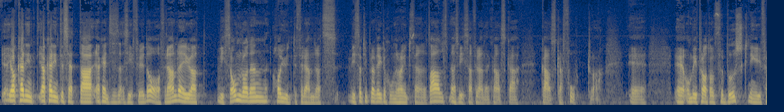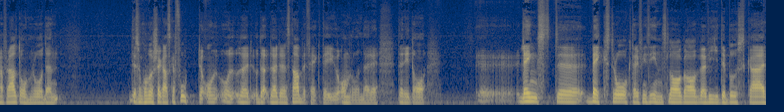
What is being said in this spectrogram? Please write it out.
jag, kan inte, jag, kan inte sätta, jag kan inte sätta siffror idag. För det andra är ju att vissa områden har ju inte förändrats. Vissa typer av vegetationer har inte förändrats alls medan vissa har förändrats ganska, ganska fort. Eh, eh, om vi pratar om förbuskning är ju framförallt områden det som kommer att ske ganska fort och, och, där, och där det är en snabb effekt är ju områden där det, där det idag eh, längst eh, bäckstråk där det finns inslag av videbuskar,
